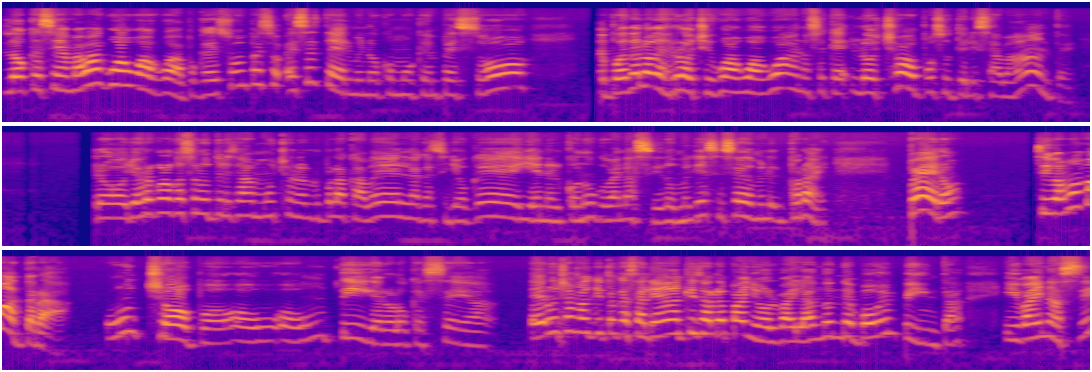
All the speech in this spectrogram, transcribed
lo que se llamaba guaguaguá, porque eso empezó, ese término como que empezó después de lo de Roche, guaguaguá, no sé qué, los chopos se utilizaban antes. Pero yo recuerdo que se lo utilizaban mucho en el grupo La Caverna, que si yo qué, y en el CONU que iban así, 2016, 2000, por ahí. Pero, si vamos más atrás, un chopo o, un tigre o lo que sea, era un chamaquito que salían aquí solo español bailando en dembow en pinta y vaina así.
